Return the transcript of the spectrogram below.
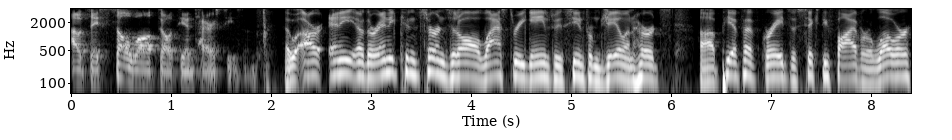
I would say, so well throughout the entire season. Are any are there any concerns at all? Last three games we've seen from Jalen Hurts, uh, PFF grades of 65 or lower,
